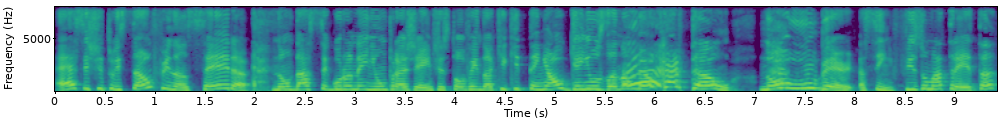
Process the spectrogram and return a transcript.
essa instituição financeira não dá seguro nenhum pra gente. Estou vendo aqui que tem alguém usando o meu cartão no Uber. Assim, fiz uma treta.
